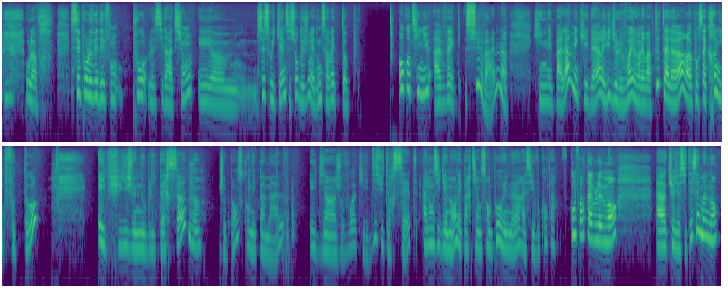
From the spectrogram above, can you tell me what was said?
Oula, c'est pour lever des fonds pour le Sidraction et euh, c'est ce week-end, c'est sur deux jours et donc ça va être top. On continue avec Suvan, qui n'est pas là, mais qui est derrière les vides. Je le vois, il reviendra tout à l'heure pour sa chronique photo. Et puis, je n'oublie personne. Je pense qu'on est pas mal. Eh bien, je vois qu'il est 18h07. Allons-y gaiement. On est parti ensemble pour une heure. Asseyez-vous confortablement. Euh, curiosité, c'est maintenant.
